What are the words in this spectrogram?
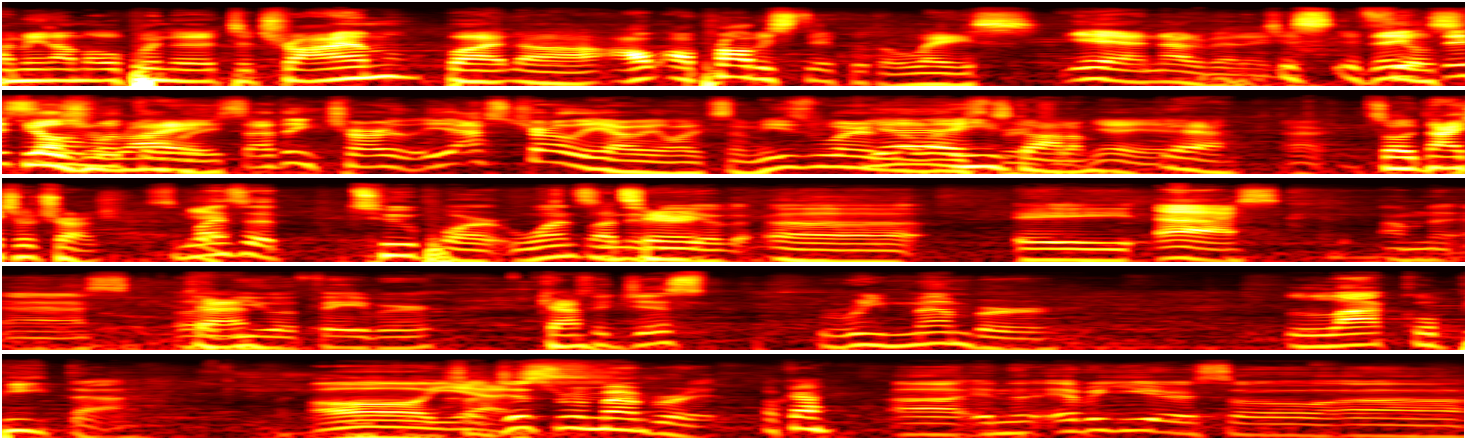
I mean, I'm open to, to try them, but uh, I'll, I'll probably stick with the lace. Yeah, not a bad idea. Just- it they, feels- they sell feels them with right. the lace. I think Charlie. Ask Charlie how he likes them. He's wearing the Yeah, lace. he's got them. Yeah, yeah. Yeah. All right. So nitro charge. So mine's a two part. One's Let's gonna be a, uh, a ask. I'm going to ask Okay. of you a favor Okay. to just remember La Copita. Oh yeah. So just remember it. Okay. Uh, in the, every year, so uh,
